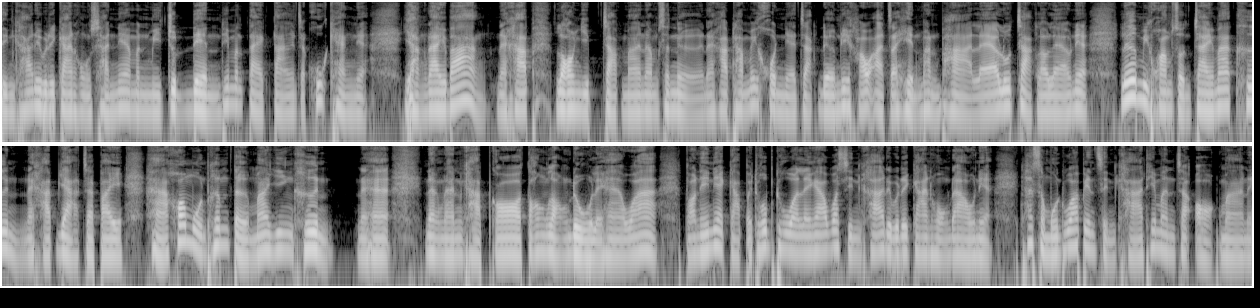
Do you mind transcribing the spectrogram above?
สินค้าหรือบริการของฉันเนี่ยมันมีจุดเด่นที่มันแตกต่างจากคู่แข่งเนี่ยอย่างไรบ้างนะครับ ลองหยิบจับมานำเสนอนะครับทำให้คนเนี่ยจากเดิมที่เขาอาจจะเห็นผ่านๆแล้วรู้จักเราแล้วเนี่ยเริ่มมีความสนใจมากขึ้นนะครับ อยากจะไปหาข้อมูลเพิ่มเติมมากยิ่งขึ้น นะฮะดังนั้นครับก็ต้องลองดูเลยฮะว่า ตอนนี้เนี่ยกลับไปทบทวนเลยครับว่าสินค้าหรือบริการของเราเนี่ยถ้าสมมติว่าเป็นสินค้าที่มันจะออกมาใน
